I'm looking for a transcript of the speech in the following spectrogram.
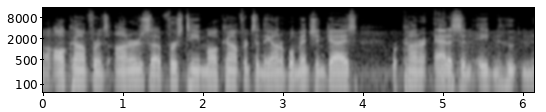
uh, all conference honors. Uh, first team all conference, and the honorable mention guys were Connor Addison, Aiden Hooten,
